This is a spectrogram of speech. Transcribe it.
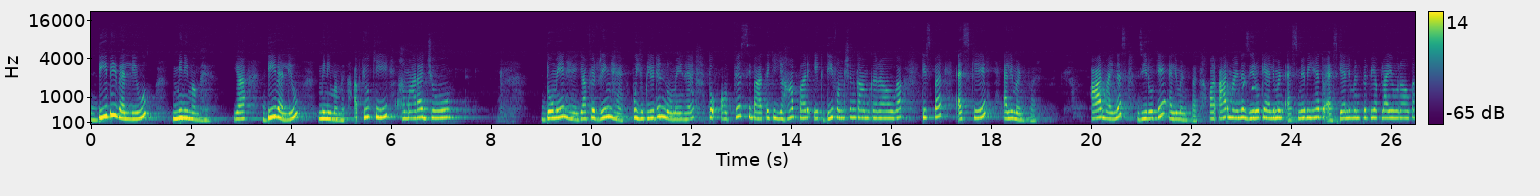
डी बी वैल्यू मिनिमम है या डी वैल्यू मिनिमम है। अब क्योंकि हमारा जो डोमेन है या फिर रिंग है, वो यूक्लिडियन डोमेन है तो ऑब्वियस सी बात है कि यहाँ पर एक डी फ़ंक्शन काम कर रहा होगा। किस पर? एस के एलिमेंट पर। आर माइनस ज़ीरो के एलिमेंट पर। और आर माइनस ज़ीरो के एलिमेंट एस में भी हैं तो एस के एलिमेंट पर भी अप्लाई हो रहा होगा।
